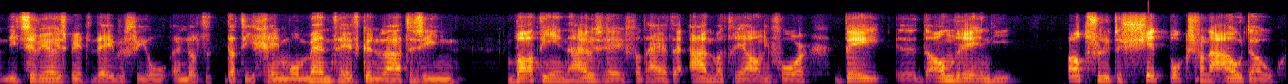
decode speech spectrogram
niet serieus meer te nemen viel. En dat, het, dat hij geen moment heeft kunnen laten zien wat hij in huis heeft. Want hij heeft er A, materiaal niet voor. B, eh, de andere in die absolute shitbox van de auto.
